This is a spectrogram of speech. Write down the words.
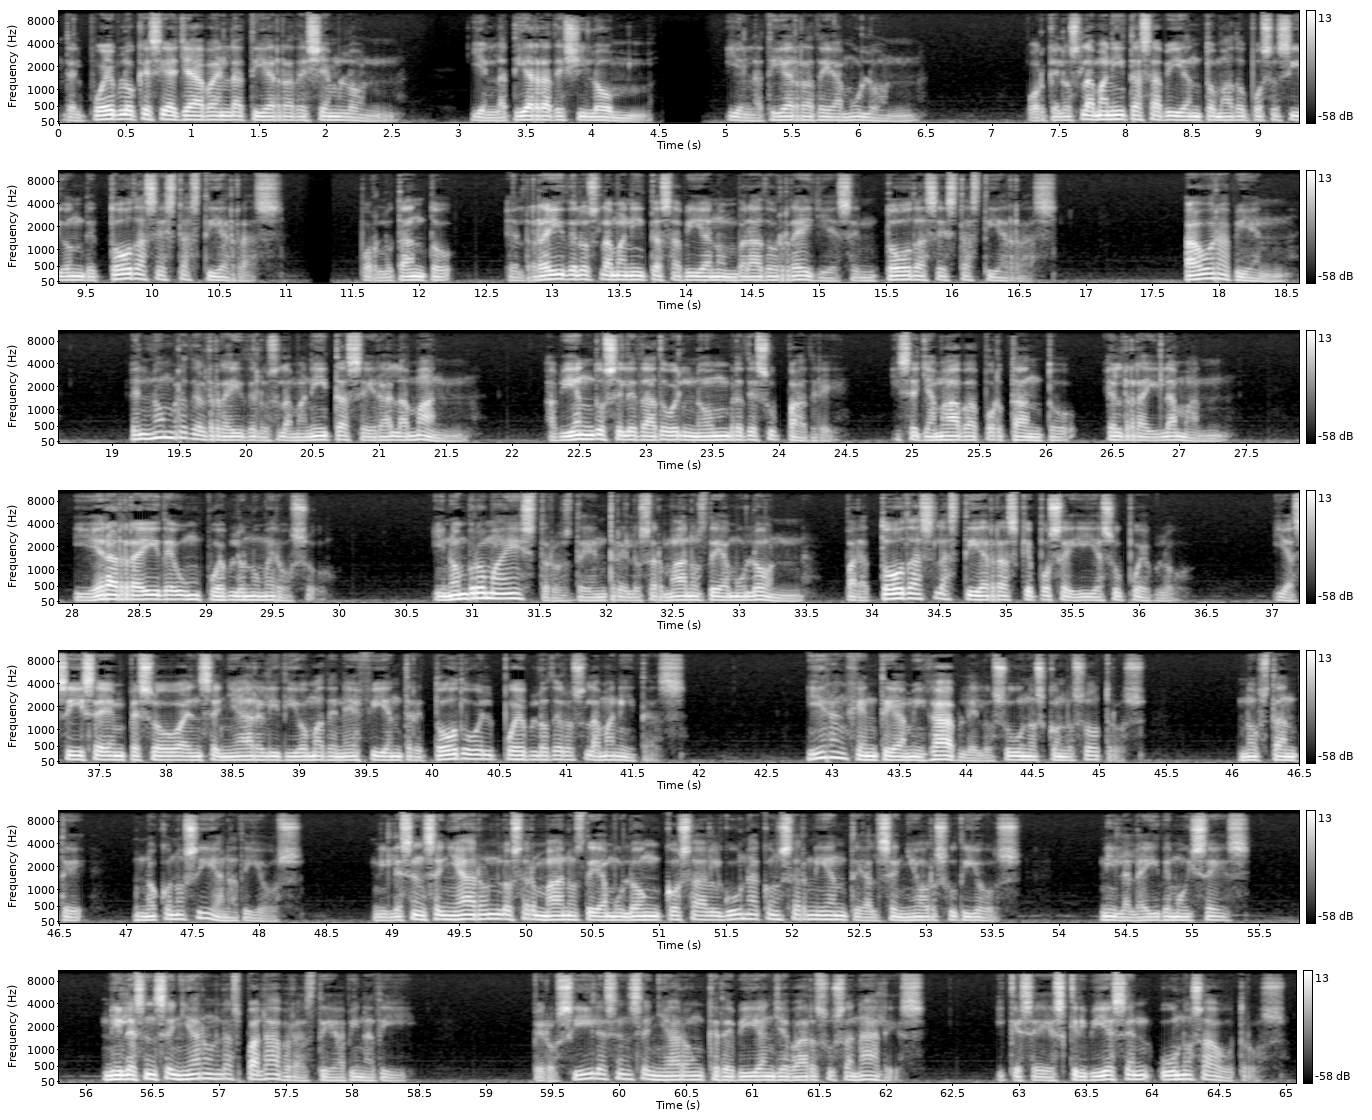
del pueblo que se hallaba en la tierra de Shemlón, y en la tierra de Shilom, y en la tierra de Amulón, porque los lamanitas habían tomado posesión de todas estas tierras. Por lo tanto, el rey de los lamanitas había nombrado reyes en todas estas tierras. Ahora bien, el nombre del rey de los lamanitas era Lamán, habiéndosele dado el nombre de su padre, y se llamaba por tanto el rey Lamán, y era rey de un pueblo numeroso. Y nombró maestros de entre los hermanos de Amulón, para todas las tierras que poseía su pueblo. Y así se empezó a enseñar el idioma de Nefi entre todo el pueblo de los lamanitas. Y eran gente amigable los unos con los otros. No obstante, no conocían a Dios, ni les enseñaron los hermanos de Amulón cosa alguna concerniente al Señor su Dios, ni la ley de Moisés, ni les enseñaron las palabras de Abinadí, pero sí les enseñaron que debían llevar sus anales, y que se escribiesen unos a otros.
